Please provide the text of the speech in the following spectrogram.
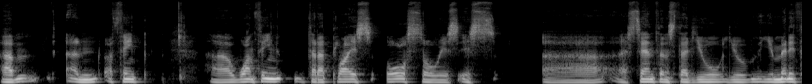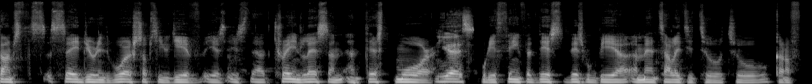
um, and i think uh, one thing that applies also is is uh, a sentence that you you you many times say during the workshops you give is is that train less and, and test more. Yes. Would you think that this this would be a, a mentality to to kind of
